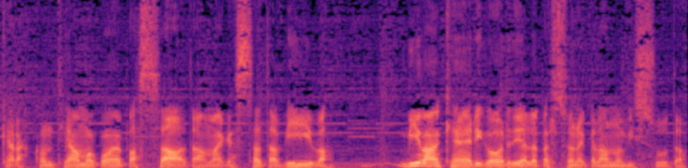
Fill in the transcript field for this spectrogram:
che raccontiamo come è passata, ma che è stata viva. Viva anche nei ricordi delle persone che l'hanno vissuta.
